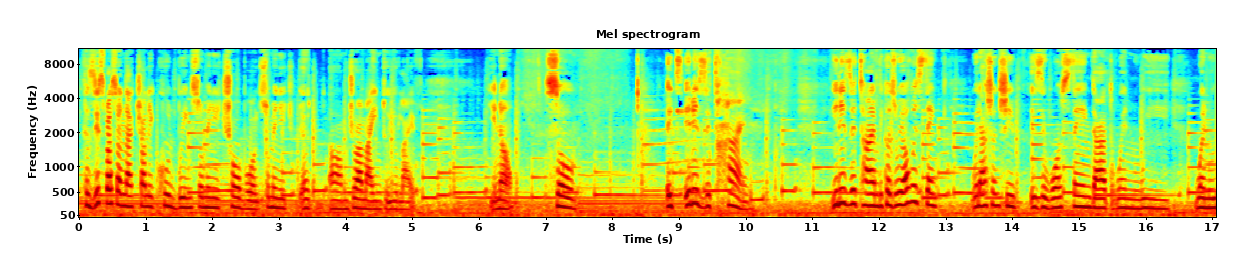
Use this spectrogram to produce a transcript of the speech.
Because this person actually could bring so many trouble, so many uh, um, drama into your life. You know? So, it's, it is the time. It is the time because we always think relationship is the worst thing that when we when we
